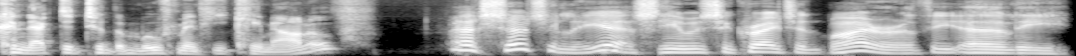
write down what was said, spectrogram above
connected to the movement he came out of? Uh, certainly, yes. He was a great admirer of the early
